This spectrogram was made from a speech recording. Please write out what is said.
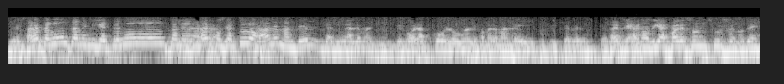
si el- A ver, pregúntale, Miguel, pregúntale. A ver, José Arturo. Ya le mandé, el- ya, ya le mandé, llegó la columna, le dijo, me la mandé y pues dije, a ver, este, A ver, ya que nos diga cuáles son sus, este,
